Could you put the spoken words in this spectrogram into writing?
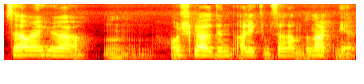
Selamünaleyküm ya. Hmm, hoş geldin. Aleyküm selam. The Nightmare.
